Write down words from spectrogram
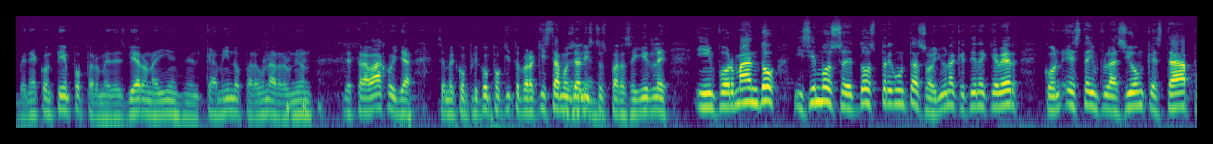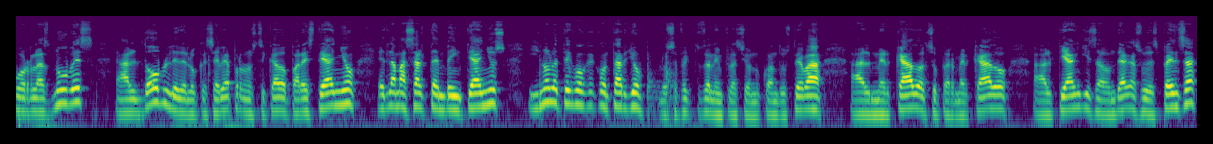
venía con tiempo, pero me desviaron ahí en el camino para una reunión de trabajo y ya se me complicó un poquito, pero aquí estamos ya listos para seguirle informando. Hicimos eh, dos preguntas hoy, una que tiene que ver con esta inflación que está por las nubes, al doble de lo que se había pronosticado para este año, es la más alta en 20 años y no le tengo que contar yo los efectos de la inflación. Cuando usted va al mercado, al supermercado, al tianguis, a donde haga su despensa,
